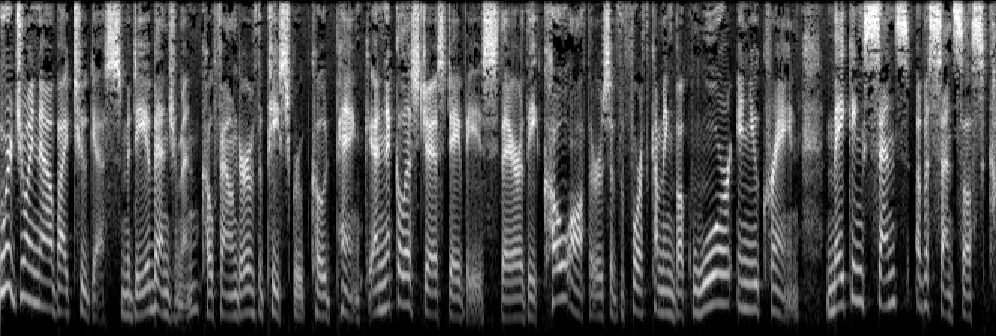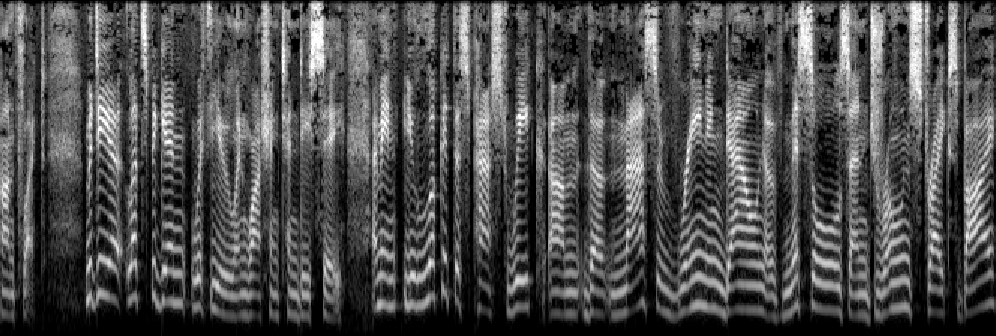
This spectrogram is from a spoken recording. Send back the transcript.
We're joined now by two guests, Medea Benjamin, co-founder of the peace group Code Pink, and Nicholas J.S. Davies. They're the co-authors of the forthcoming book, War in Ukraine, Making Sense of a Senseless Conflict. Medea, let's begin with you in Washington, D.C. I mean, you look at this past week, um, the massive raining down of missiles and drone strikes by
